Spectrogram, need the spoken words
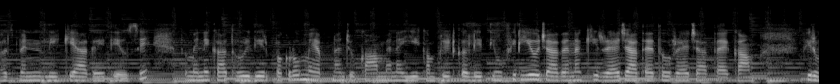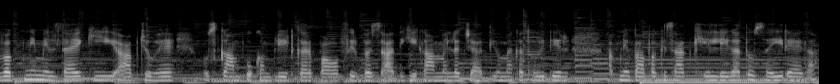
हस्बैंड लेके आ गए थे उसे। तो मैंने कहा, थोड़ी देर पकड़ो, मैं अपना जो काम है ना, ये कंप्लीट कर लेती हूँ। फिर ये हो जाता है ना कि रह जाता है तो रह जाता है काम। फिर वक्त नहीं मिलता है कि आप जो है उस काम को कंप्लीट कर पाओ। फिर बस आदि के काम में लग जाती हूँ। मैं कहा, थोड़ी देर अपने पापा के साथ खेल लेगा तो सही रहेगा।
